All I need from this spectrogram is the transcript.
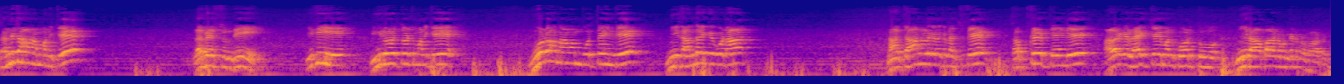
సన్నిధానం మనకి లభిస్తుంది. ఇది ఈ రోజుతో మనకి మూడో నామం పూర్తయింది. మీకు అందరికీ కూడా నా ఛానల్ కనుక నచ్చితే సబ్స్క్రైబ్ చేయండి అలాగే లైక్ చేయమని కోరుతూ మీరు ఆపాట వెంకట ప్రభాకర్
